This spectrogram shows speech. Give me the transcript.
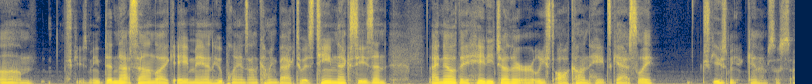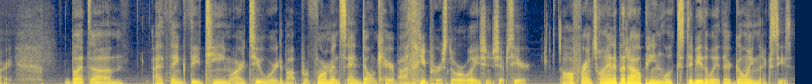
um, excuse me, did not sound like a man who plans on coming back to his team next season. I know they hate each other, or at least Ocon hates Gasly. Excuse me again, I'm so sorry. But um, I think the team are too worried about performance and don't care about the personal relationships here. All French lineup at Alpine looks to be the way they're going next season.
